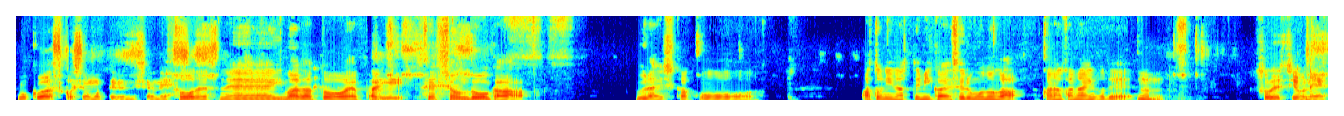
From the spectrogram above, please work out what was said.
僕は少し思ってるんですよね。そうですね。今だと、やっぱり、セッション動画ぐらいしかこう、後になって見返せるものがなかなかないので、うん。そうですよね。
